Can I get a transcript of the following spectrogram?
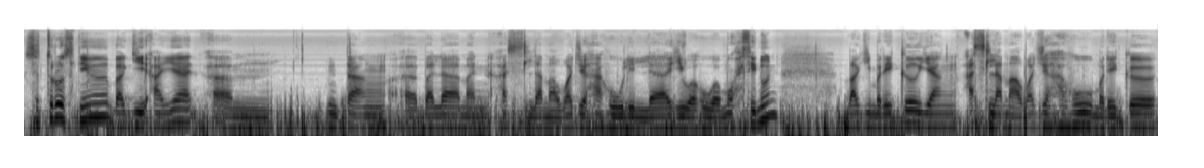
Seterusnya bagi ayat um, tentang uh, bala man aslama wajhahu lillahi wa huwa muhsinun bagi mereka yang aslama wajahahu mereka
